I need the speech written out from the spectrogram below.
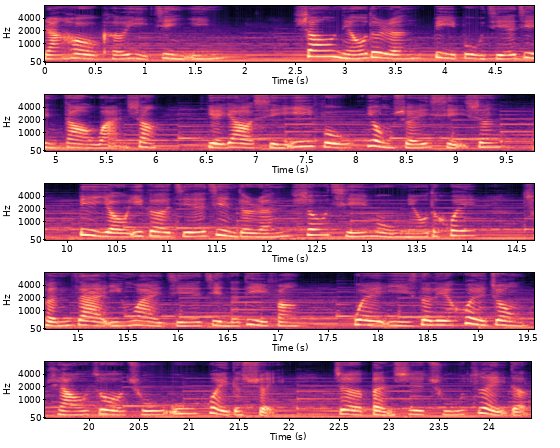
然后可以进营。烧牛的人必不洁净到晚上，也要洗衣服，用水洗身。必有一个洁净的人收起母牛的灰，存在营外洁净的地方，为以色列会众调作除污秽的水。这本是除罪的。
